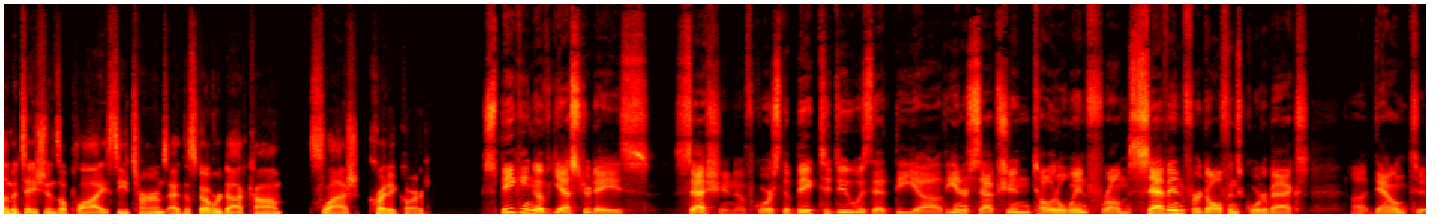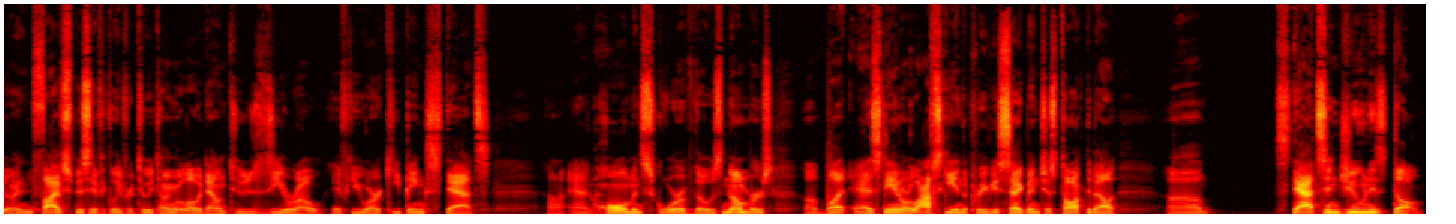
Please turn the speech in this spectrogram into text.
Limitations apply. See terms at discover.com slash credit card. Speaking of yesterday's session, of course, the big to do was that the uh, the interception total went from seven for Dolphins quarterbacks uh, down to and five specifically for Tua Tagovailoa down to zero if you are keeping stats uh, at home and score of those numbers. Uh, but as Dan Orlovsky in the previous segment just talked about, um, stats in June is dumb,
